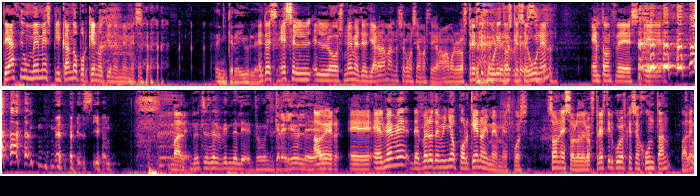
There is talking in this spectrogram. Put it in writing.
Te hace un meme explicando por qué no tiene memes. Increíble. Entonces, es el, el- los memes del diagrama, no sé cómo se llama este diagrama, bueno, los tres circulitos que se unen. Entonces, eh, Vale. Noches del fin del día. Tú, increíble. A ¿eh? ver, eh, el meme de Pedro Temiño, ¿por qué no hay memes? Pues son eso, lo de los tres círculos que se juntan, ¿vale?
